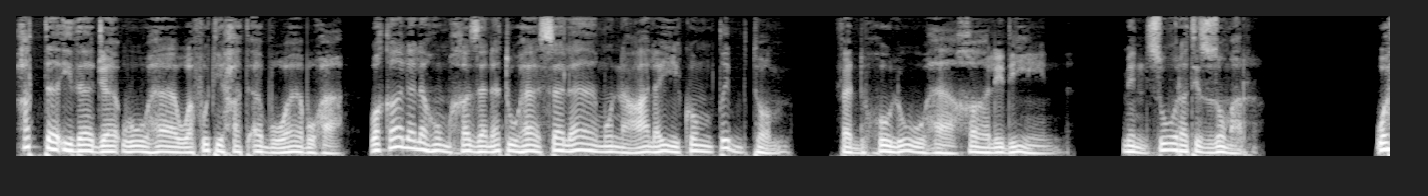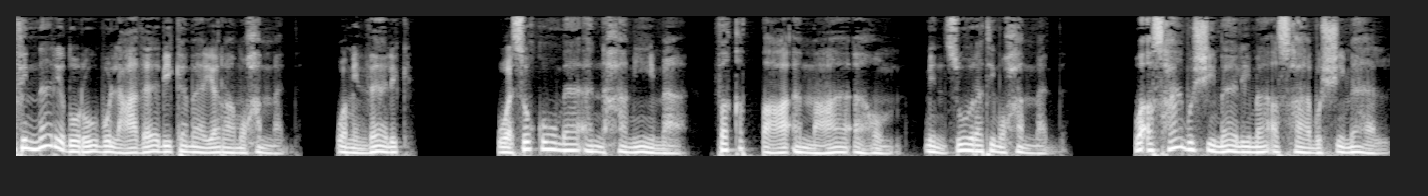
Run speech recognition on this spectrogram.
حتى إذا جاءوها وفتحت أبوابها وقال لهم خزنتها سلام عليكم طبتم فادخلوها خالدين. من سورة الزمر. وفي النار ضروب العذاب كما يرى محمد. ومن ذلك وسقوا ماء حميما فقطع أمعاءهم. من سورة محمد. وأصحاب الشمال ما أصحاب الشمال.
